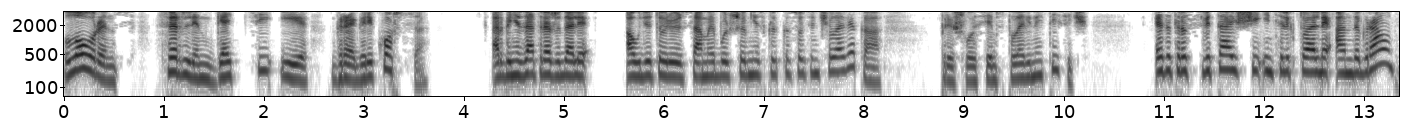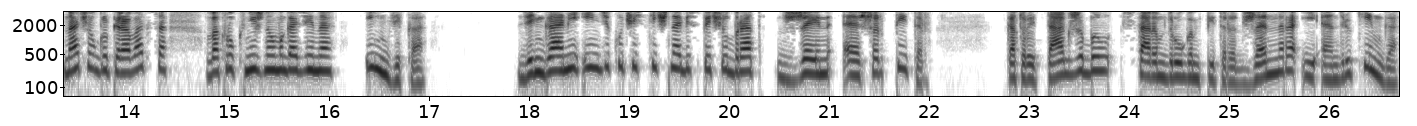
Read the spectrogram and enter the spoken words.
Лоуренс Ферлингетти и Грегори Корса. Организаторы ожидали аудиторию самой большой в несколько сотен человек, а пришло семь с половиной тысяч. Этот расцветающий интеллектуальный андеграунд начал группироваться вокруг книжного магазина «Индика». Деньгами «Индику» частично обеспечил брат Джейн Эшер Питер, который также был старым другом Питера Дженнера и Эндрю Кинга.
